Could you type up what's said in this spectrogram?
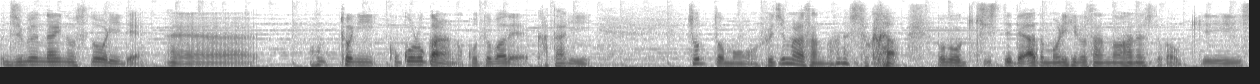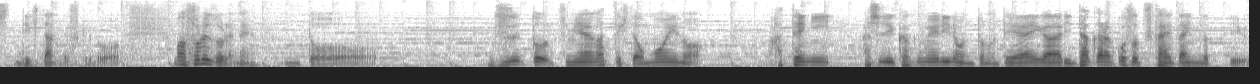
自分なりのストーリーで、えー、本当に心からの言葉で語りちょっともう藤村さんの話とか 僕お聞きしててあと森弘さんの話とかお聞きできたんですけど、まあ、それぞれね、うんとずっと積み上がってきた思いの果てに走り革命理論との出会いがありだからこそ伝えたいんだっていう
